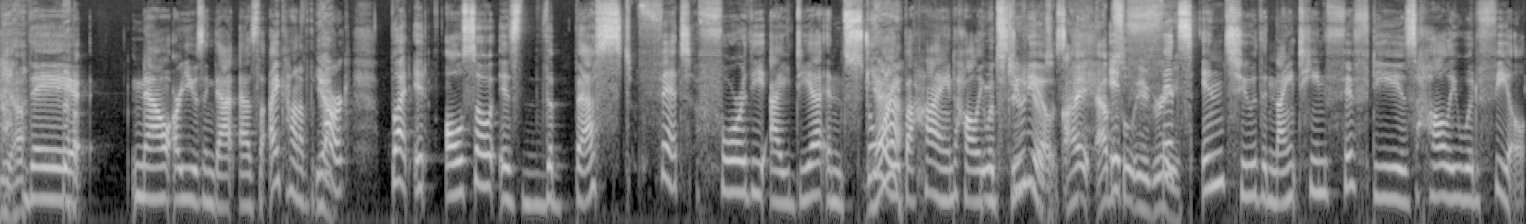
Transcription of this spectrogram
Yeah. They now are using that as the icon of the Yeah. park, but it also is the best fit for the idea and story Yeah. behind Hollywood studios. studios. I absolutely it agree. fits into the 1950s Hollywood feel.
